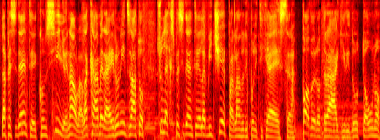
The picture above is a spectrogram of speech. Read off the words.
la Presidente del Consiglio in aula alla Camera ha ironizzato sull'ex Presidente della BCE parlando di politica estera. Povero Draghi, ridotto a uno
